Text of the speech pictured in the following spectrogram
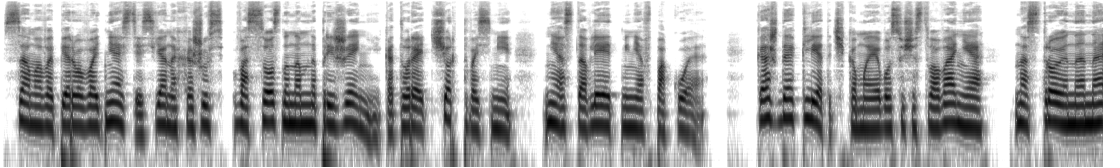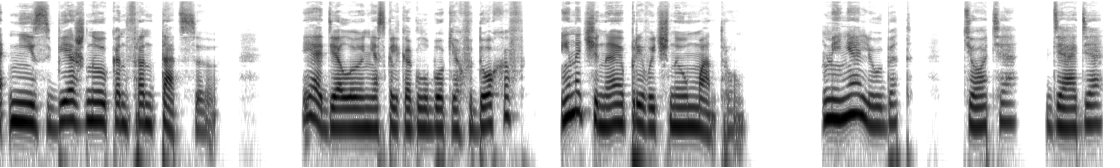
С самого первого дня здесь я нахожусь в осознанном напряжении, которое, черт возьми, не оставляет меня в покое. Каждая клеточка моего существования настроена на неизбежную конфронтацию. Я делаю несколько глубоких вдохов и начинаю привычную мантру. Меня любят. Тетя, дядя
